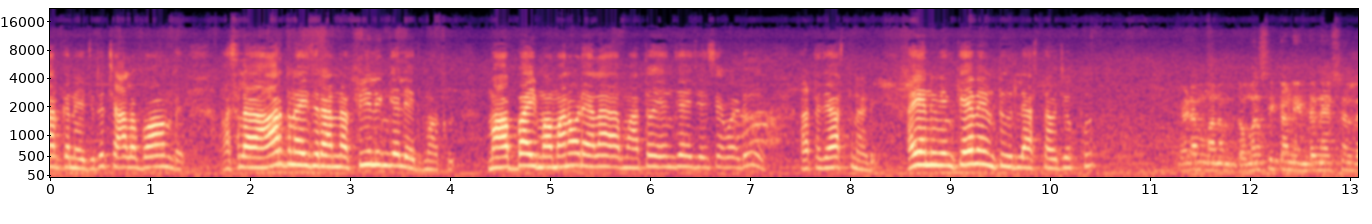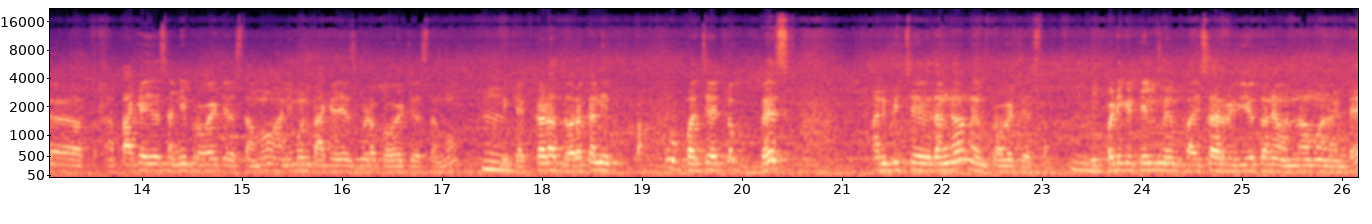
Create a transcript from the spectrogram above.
ఆర్గనైజర్ చాలా బాగుంది. అసలు ఆర్గనైజర్ అన్న ఫీలింగే లేదు మాకు. మా అబ్బాయి మా మనవడు ఎలా మాతో ఎంజాయ్ చేసేవాడు అట్లా చేస్తున్నాడు. అయ్యా నువ్వు ఇంకేమేమి టూర్లు వేస్తావు చెప్పు. మేడం మనం డొమెస్టిక్ అండ్ ఇంటర్నేషనల్ ప్యాకేజెస్ అన్ని ప్రొవైడ్ చేస్తాము. హనీమూన్ ప్యాకేజెస్ కూడా ప్రొవైడ్ చేస్తాము. మీకు ఎక్కడ దొరకని తక్కువ బడ్జెట్లో బెస్ట్ అనిపించే విధంగా మేము ప్రొవైడ్ చేస్తాం. ఇప్పటికి టిల్ మేము ఫైవ్ స్టార్ రివ్యూతోనే ఉన్నాము అని అంటే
